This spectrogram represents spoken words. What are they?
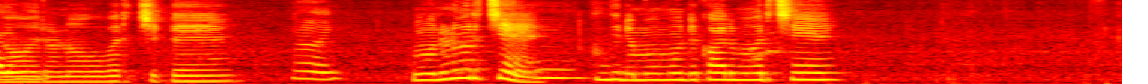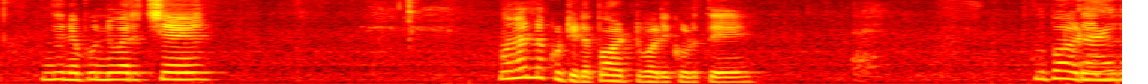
അതോരണോ വരച്ചിട്ടേ? മോനാണ് വരച്ചേ? എന്തിനാ മോമോന്റെ കാലുമ വരച്ചേ? എന്തിനാ പുന്നു വരച്ചേ? മോൻ എന്നെ കുട്ടിയുടെ പാട്ട് പാടി കൊടുത്തേ പാടുന്നു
